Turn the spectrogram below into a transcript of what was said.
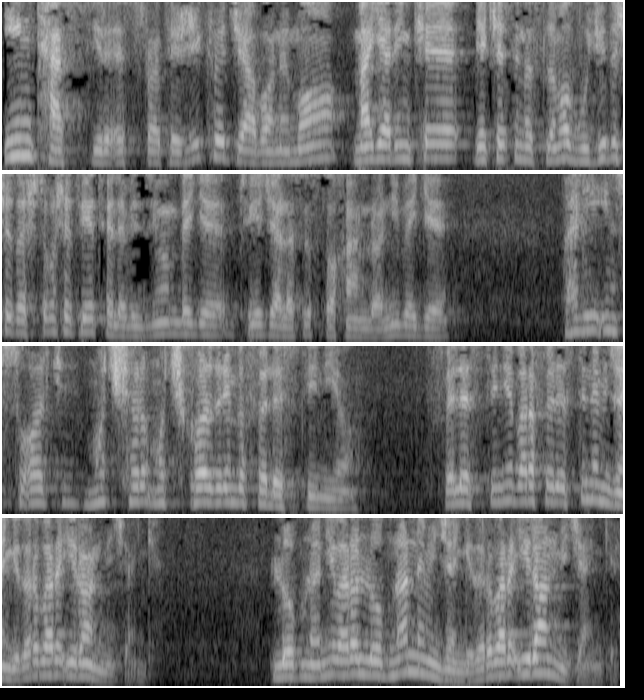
این تصویر استراتژیک رو جوان ما مگر اینکه یه کسی مثل ما وجودش داشته باشه توی تلویزیون بگه توی جلسه سخنرانی بگه. ولی این سوال که ما چرا ما چیکار داریم به فلسطینیا؟ فلسطینی برای فلسطین نمیجنگه داره برای ایران میجنگه. لبنانی برای لبنان نمیجنگه داره برای ایران میجنگه.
